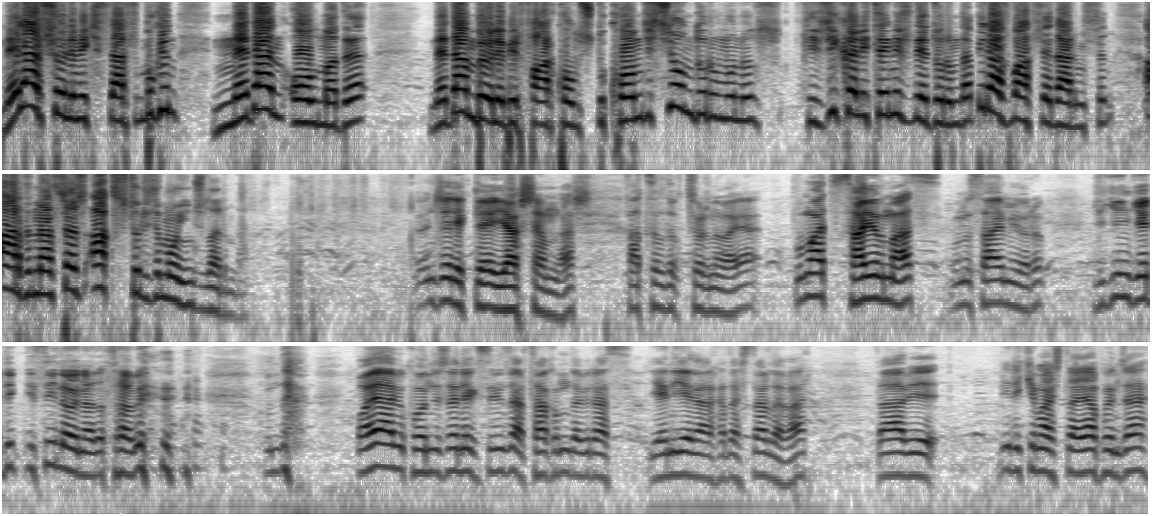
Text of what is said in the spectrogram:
Neler söylemek istersin? Bugün neden olmadı? Neden böyle bir fark oluştu? Kondisyon durumunuz, fizikaliteniz ne durumda? Biraz bahseder misin? Ardından söz Aks Turizm oyuncularından. Öncelikle iyi akşamlar. Katıldık turnuvaya. Bu maç sayılmaz. Bunu saymıyorum. Ligin gediklisiyle oynadık tabi. Bunda bayağı bir kondisyon eksiğimiz var. Takımda biraz yeni yeni arkadaşlar da var. Daha bir, bir iki maç daha yapınca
